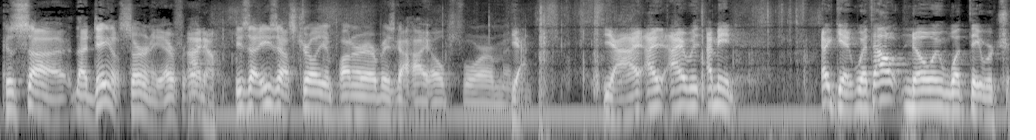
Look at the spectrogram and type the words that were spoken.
Because uh, that Daniel Cerny, every- I know. he's a, he's an Australian punter. Everybody's got high hopes for him. and- yeah, yeah. I I, I was. I mean, again, without knowing what they were. Tr-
